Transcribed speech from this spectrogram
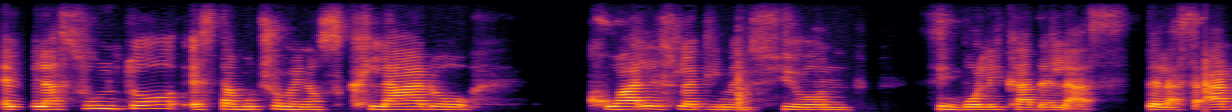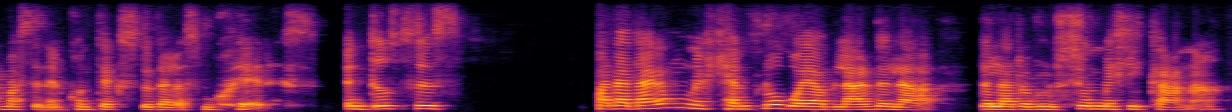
el asunto está mucho menos claro cuál es la dimensión simbólica de las, de las armas en el contexto de las mujeres. Entonces, para dar un ejemplo, voy a hablar de la, de la Revolución Mexicana.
